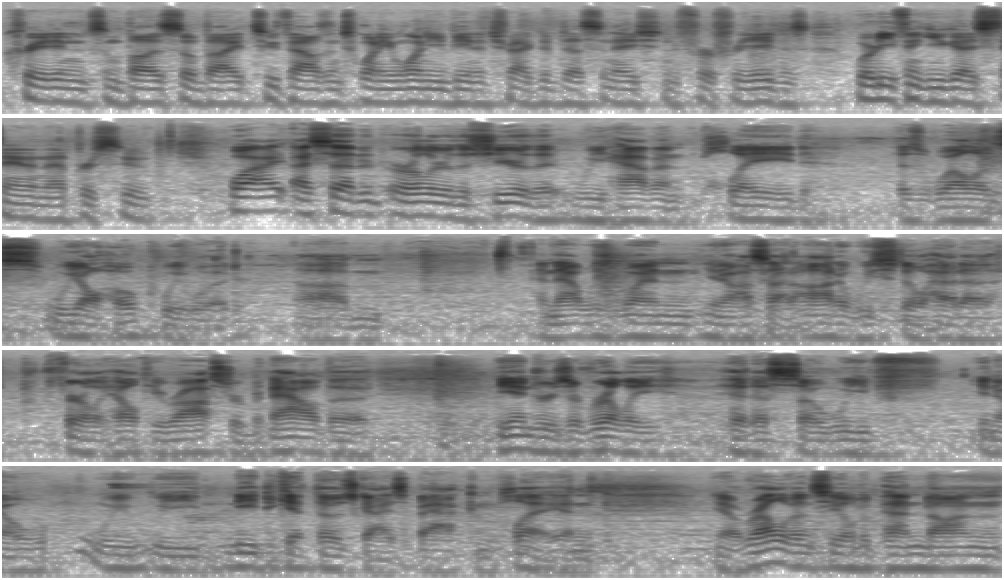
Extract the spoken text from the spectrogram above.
creating some buzz so by 2021 you'd be an attractive destination for free agents. Where do you think you guys stand in that pursuit? Well I, I said earlier this year that we haven't played as well as we all hoped we would. Um, and that was when, you know, outside Otto, we still had a fairly healthy roster. But now the, the injuries have really hit us, so we've, you know, we, we need to get those guys back and play. And, you know, relevancy will depend on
